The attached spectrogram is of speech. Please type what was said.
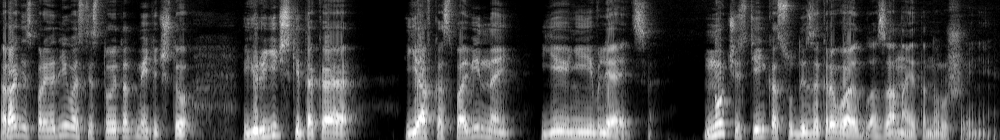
Ради справедливости стоит отметить, что юридически такая явка с повинной ею не является. Но частенько суды закрывают глаза на это нарушение.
